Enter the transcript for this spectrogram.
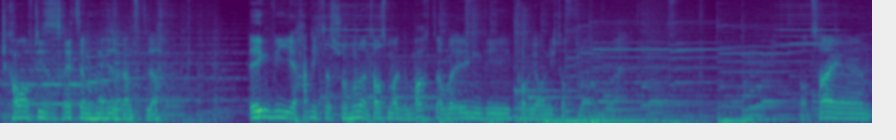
Ich komme auf dieses Rätsel noch nicht so ganz klar. Irgendwie hatte ich das schon hunderttausend Mal gemacht, aber irgendwie komme ich auch nicht drauf klar. Verzeihen.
